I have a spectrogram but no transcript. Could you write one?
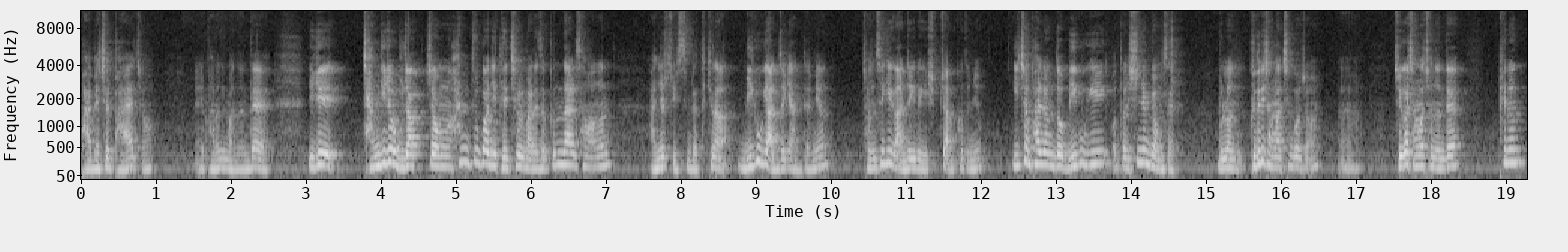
봐, 며칠 봐야죠. 예, 반응이 맞는데 이게 장기적으로 무작정 한두 가지 대책을 말해서 끝날 상황은 아닐 수 있습니다. 특히나 미국이 안정이 안 되면 전 세계가 안정이 되기 쉽지 않거든요. 2008년도 미국이 어떤 신용경색, 물론 그들이 장난친 거죠. 예. 제가 장난쳤는데 피는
